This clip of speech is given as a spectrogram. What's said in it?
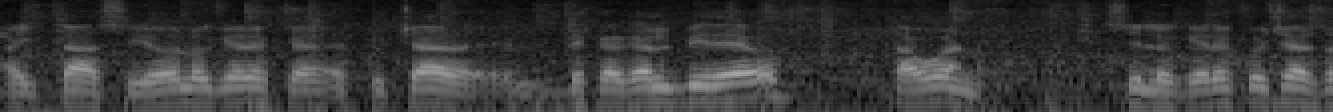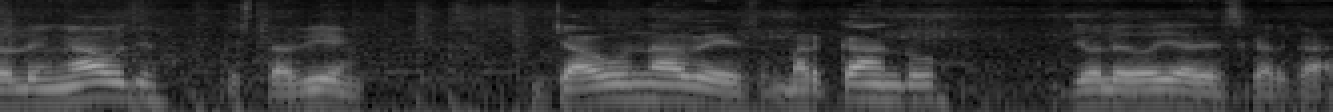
ahí está. Si yo lo quiero escuchar descargar el video está bueno. Si lo quiero escuchar solo en audio está bien. Ya una vez marcando yo le doy a descargar.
